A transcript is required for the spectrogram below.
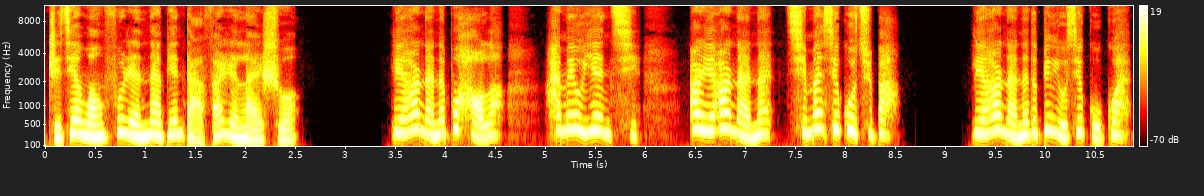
只见王夫人那边打发人来说：“琏二奶奶不好了，还没有咽气。二爷、二奶奶且慢些过去吧。琏二奶奶的病有些古怪，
